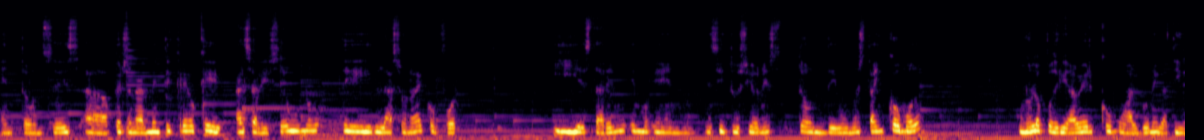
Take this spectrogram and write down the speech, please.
Entonces, uh, personalmente creo que al salirse uno de la zona de confort y estar en, en, en, instituciones donde uno está incómodo, uno lo podría ver como algo negativo.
